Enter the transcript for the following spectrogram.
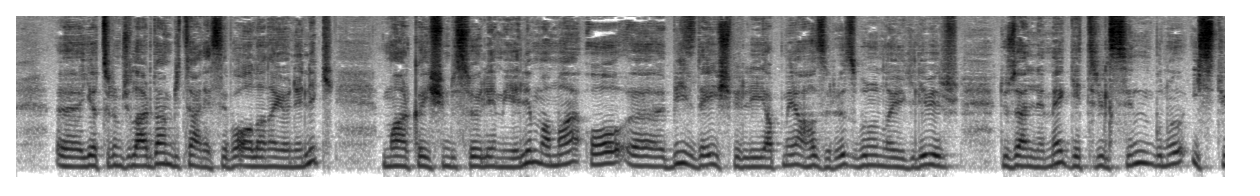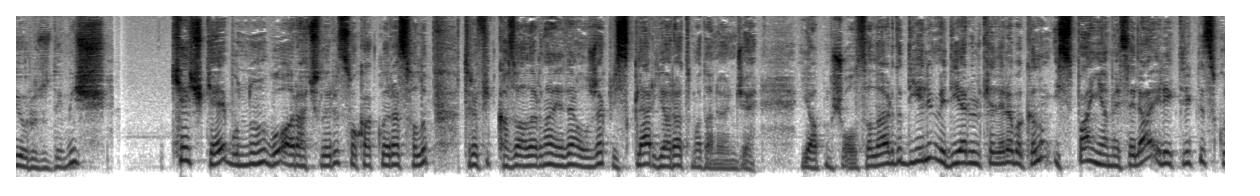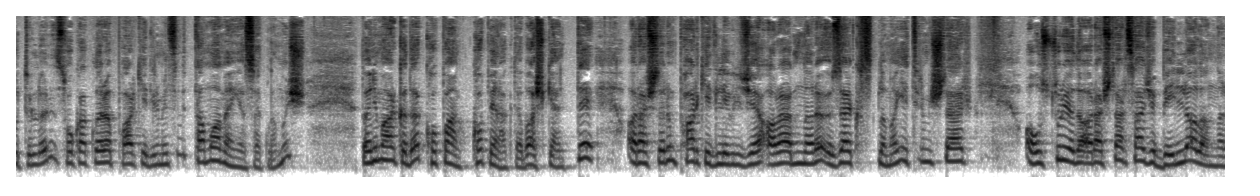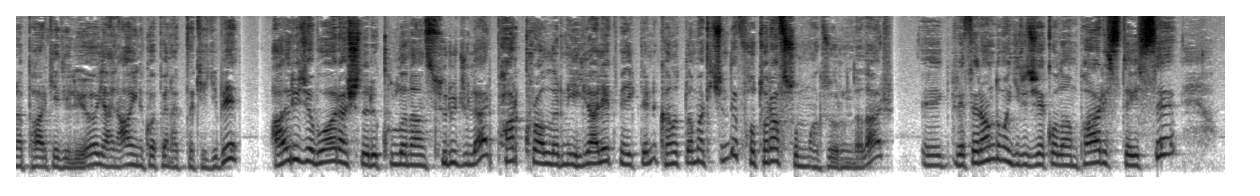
e, yatırımcılardan bir tanesi bu alana yönelik. Markayı şimdi söylemeyelim ama o e, biz de işbirliği yapmaya hazırız. Bununla ilgili bir düzenleme getirilsin bunu istiyoruz demiş. Keşke bunu bu araçları sokaklara salıp trafik kazalarına neden olacak riskler yaratmadan önce yapmış olsalardı diyelim ve diğer ülkelere bakalım. İspanya mesela elektrikli skuterların sokaklara park edilmesini tamamen yasaklamış. Danimarka'da Kopenhag, Kopenhag'da başkentte araçların park edilebileceği alanlara özel kısıtlama getirmişler. Avusturya'da araçlar sadece belli alanlara park ediliyor. Yani aynı Kopenhag'daki gibi. Ayrıca bu araçları kullanan sürücüler park kurallarını ihlal etmediklerini kanıtlamak için de fotoğraf sunmak zorundalar. E, referanduma girecek olan Paris'te ise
